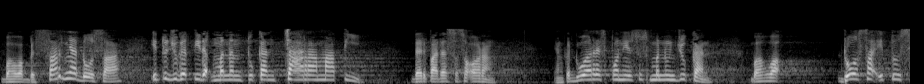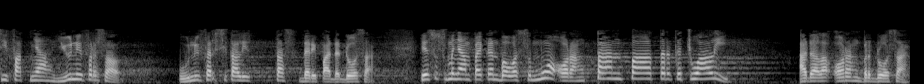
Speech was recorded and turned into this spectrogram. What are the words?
bahwa besarnya dosa itu juga tidak menentukan cara mati daripada seseorang. Yang kedua respon Yesus menunjukkan bahwa dosa itu sifatnya universal. Universalitas daripada dosa. Yesus menyampaikan bahwa semua orang tanpa terkecuali adalah orang berdosa.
